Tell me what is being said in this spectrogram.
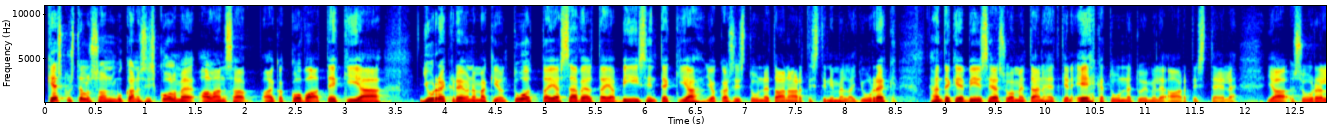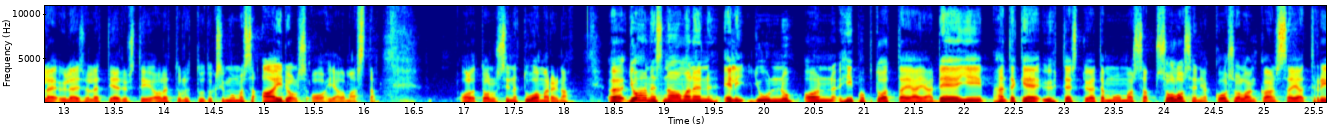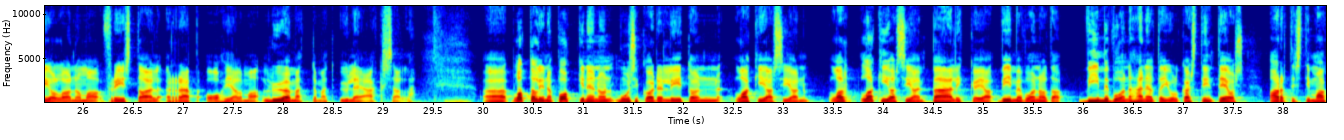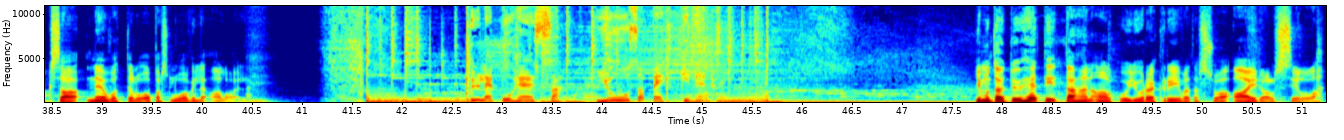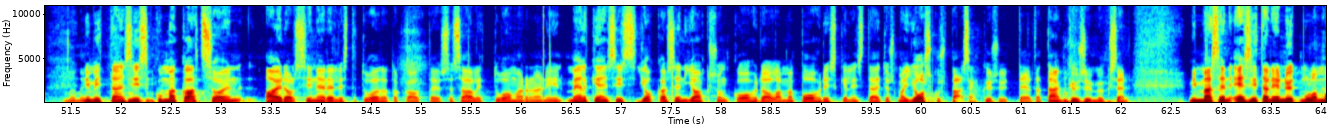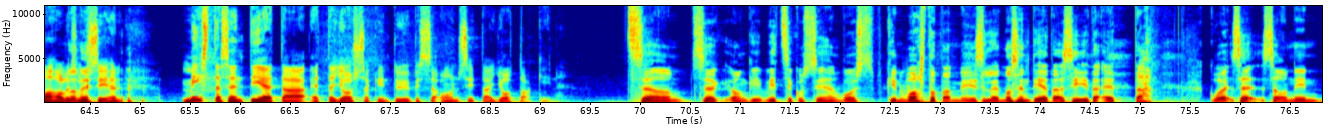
Keskustelussa on mukana siis kolme alansa aika kovaa tekijää. Jurek Reunamäki on tuottaja, säveltäjä, biisintekijä, joka siis tunnetaan artistinimellä Jurek. Hän tekee biisejä Suomen tämän hetken ehkä tunnetuimmille artisteille. Ja suurelle yleisölle tietysti olet tullut tutuksi muun muassa Idols-ohjelmasta olet ollut siinä tuomarina. Johannes Naumanen, eli Junnu, on hip-hop-tuottaja ja DJ. Hän tekee yhteistyötä muun muassa Solosen ja Kosolan kanssa, ja Triolla on oma freestyle-rap-ohjelma Lyömättömät Yle Xllä. Lotta-Liina Pokkinen on Muusikoiden liiton lakiasian, la, lakiasiain päällikkö ja viime vuonna, viime vuonna häneltä julkaistiin teos Artisti maksaa neuvotteluopas luoville aloille. Ylepuheessa Juuso Pekkinen. Ja mun täytyy heti tähän alkuun Jure kriivata sua Idolsilla. No niin. Nimittäin siis kun mä katsoin Idolsin edellistä tuotantokautta, jossa sä olit tuomarina, niin melkein siis jokaisen jakson kohdalla mä pohdiskelin sitä, että jos mä joskus pääsen kysyä teiltä tämän kysymyksen, niin mä sen esitän ja nyt mulla on mahdollisuus no niin. siihen. Mistä sen tietää, että jossakin tyypissä on sitä jotakin? Se, on, se onkin vitsi, kun siihen voisikin vastata niin silleen, no sen tietää siitä, että kun se, se, on niin,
